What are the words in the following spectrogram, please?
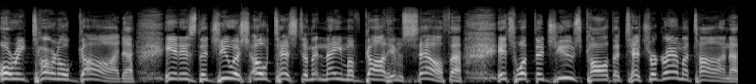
or eternal God. it is the Jewish Old Testament name of God Himself. it's what the Jews call the Tetragrammaton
